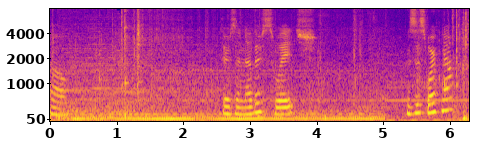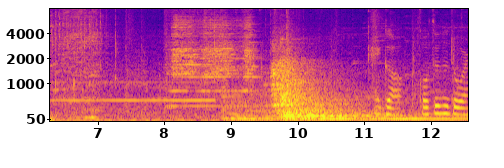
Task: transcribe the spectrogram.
Oh. There's another switch. Does this work now? Okay, go. Go through the door.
